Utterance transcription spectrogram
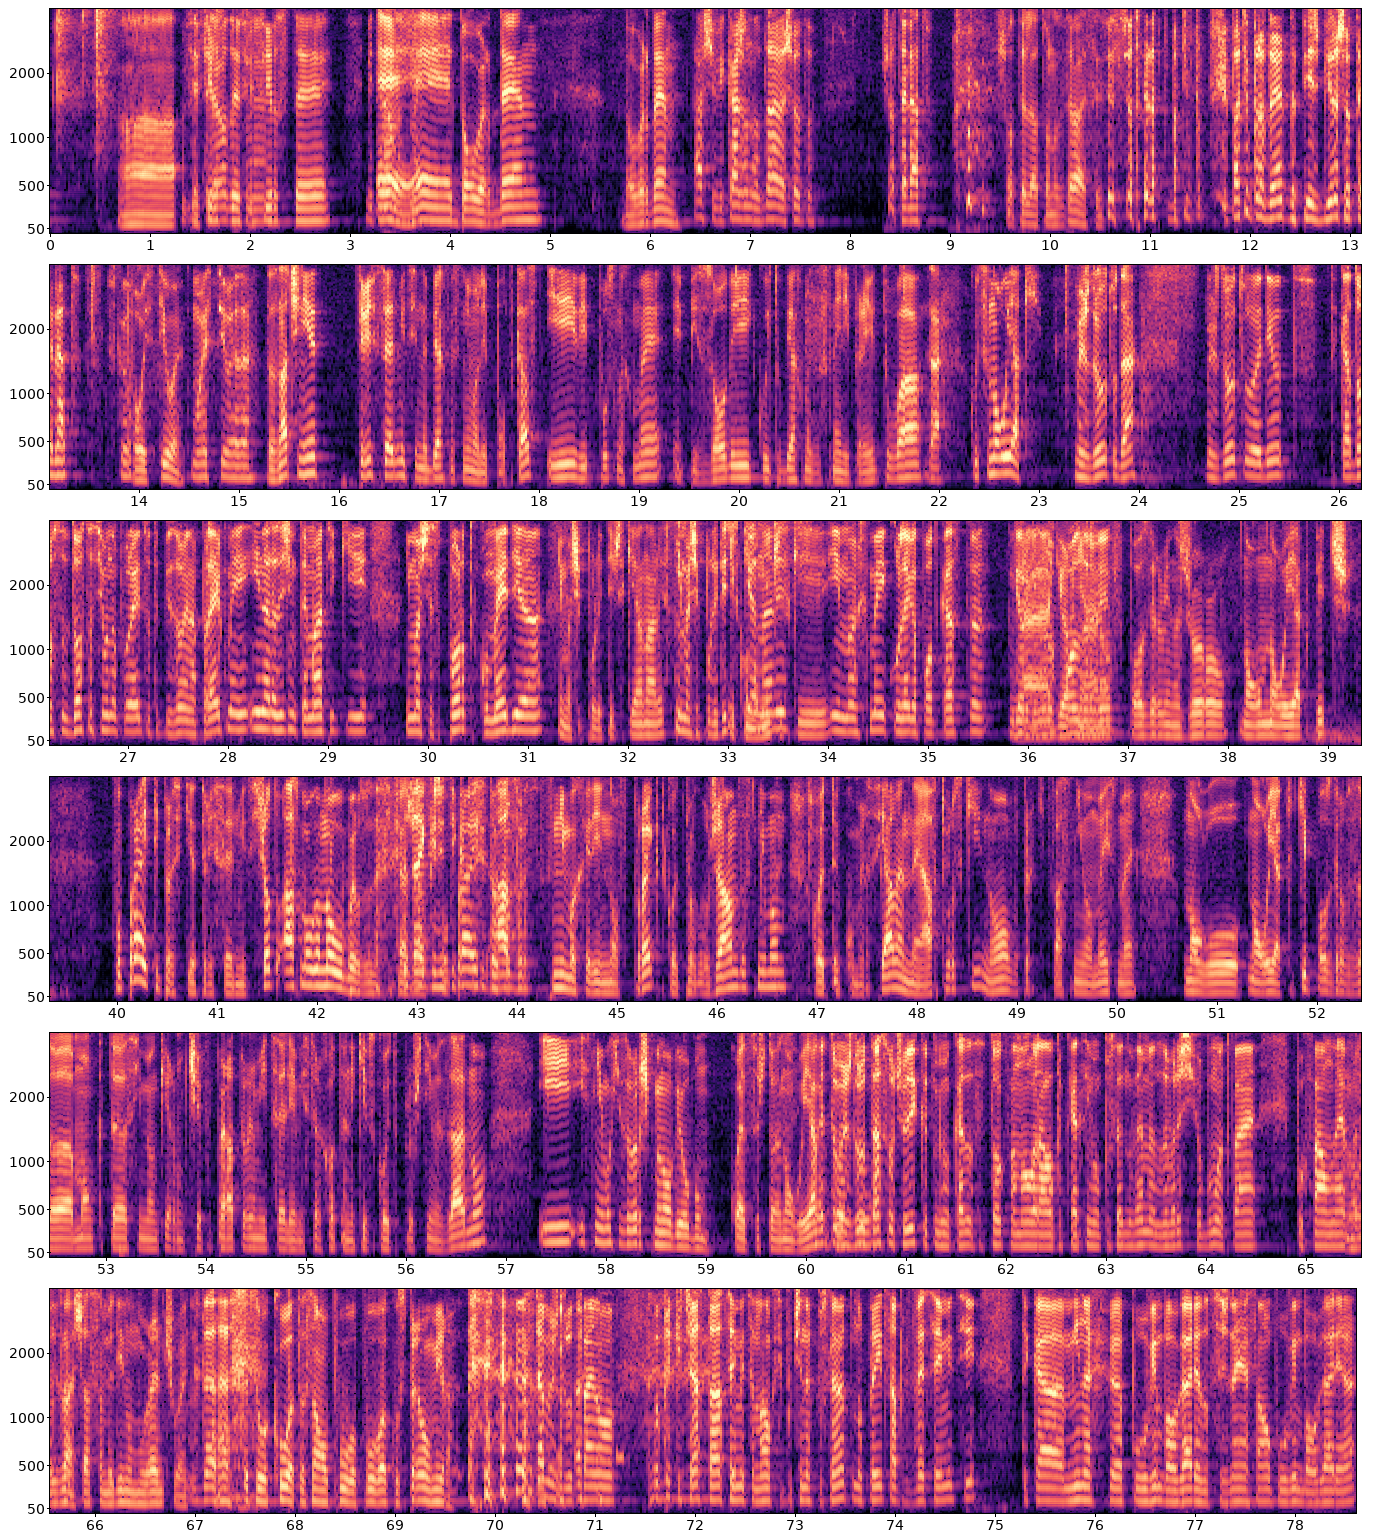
А, в ефир трябвало да сте, в ефир сте. Би Е, да е, добър ден. Добър ден. Аз ще ви кажа на здраве, защото, защото е лято. Защото е лято на здраве, цеци. защото е лято. Бати, бати оправданието да пиеш бира, защото е лято. Твой стил е. Мой стил е, да. Та значи ние три седмици не бяхме снимали подкаст и ви пуснахме епизоди, които бяхме заснели преди това, Да. които са много яки. Между другото, да. Между другото, един от така доста, доста силна поредица от епизоди направихме и на различни тематики. Имаше спорт, комедия, Имаше политически анализ. имаше политически анализ, имахме и колега подкастър Георги Да, Ненов. Поздрави. Ненов, поздрави на Жоро. Много, много як пич. Какво прави ти през тия три седмици? Защото аз мога много бързо да ти кажа. Аз кажи ти, правих. си аз бърз. снимах един нов проект, който продължавам да снимам, който е комерциален, не авторски, но въпреки това снимаме и сме много, много як екип. Поздрав за Монката, Симеон Кирмчев, оператора ми и целият ми страхотен екип, с който плющиме заедно. И, и снимах и завършихме нови албум, което също е много яко. Което, между другото, аз се очудих, като ми го каза с толкова много работа, която си има последно време да завърши албума. Това е похвално ево. Нали знаеш, аз съм един уморен човек. Да, да. Като акулата само плува, плува, ако спре, умира. да, между другото, това е много... Въпреки че аз тази седмица малко си починах последното, но преди това пък две седмици така минах половин България, за съжаление само половин България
